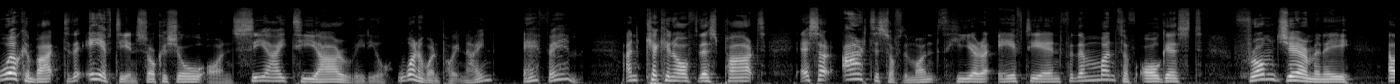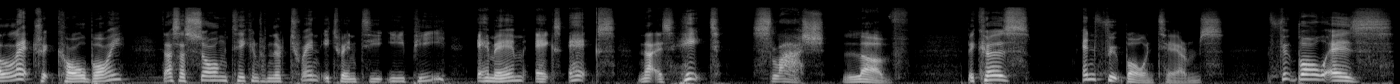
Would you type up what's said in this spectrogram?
Welcome back to the AFTN Soccer Show on CITR Radio 101.9 FM. And kicking off this part, it's our Artist of the Month here at AFTN for the month of August from Germany, Electric Callboy. That's a song taken from their 2020 EP, MMXX, and that is Hate slash Love. Because, in footballing terms, football is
